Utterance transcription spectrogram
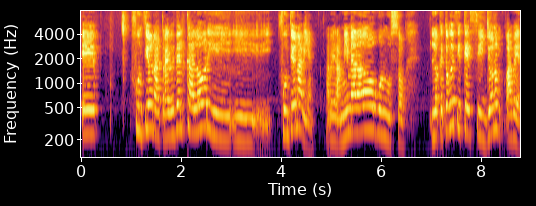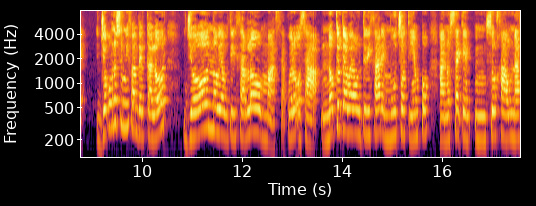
Eh, funciona a través del calor y, y, funciona bien. A ver, a mí me ha dado buen uso. Lo que tengo que decir que si yo no... A ver, yo como no soy muy fan del calor, yo no voy a utilizarlo más, ¿de acuerdo? O sea, no creo que lo vaya a utilizar en mucho tiempo, a no ser que mm, surja una,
